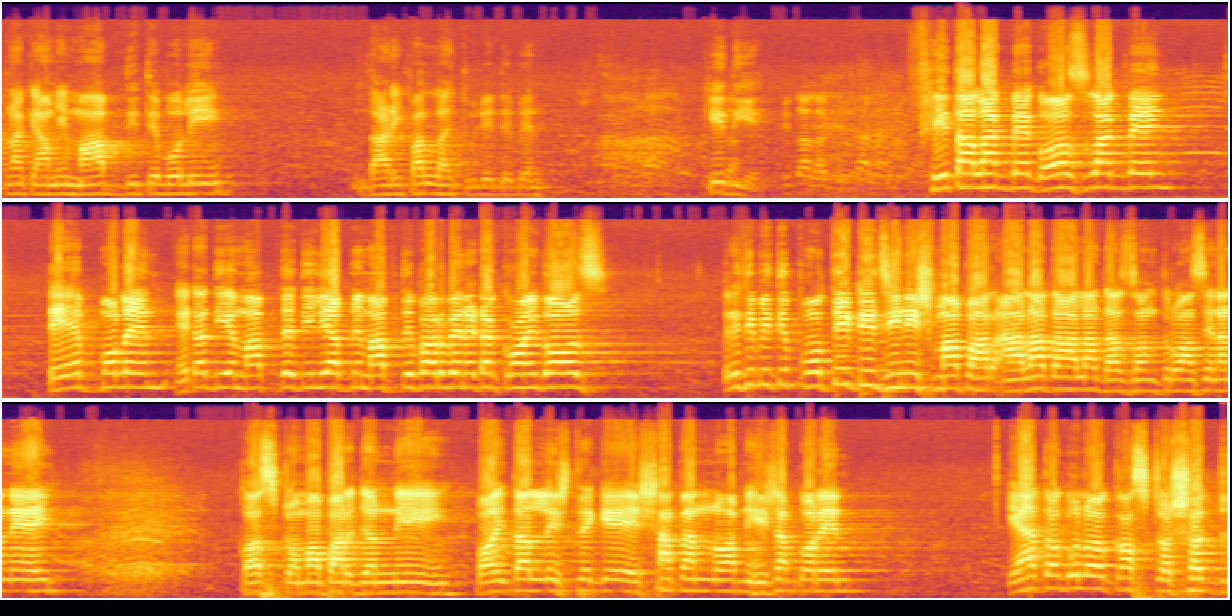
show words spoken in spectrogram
আপনাকে আমি মাপ দিতে বলি, দাড়ি পাল্লায় তুলে দেবেন। কি দিয়ে? ফিতা লাগবে, গজ লাগবে, টেপ বলেন এটা দিয়ে মাপতে দিলে আপনি মাপতে পারবেন, এটা কয় গজ? পৃথিবীতে প্রতিটি জিনিস মাপার আলাদা আলাদা যন্ত্র আছে না নেই? কষ্ট মাপার জন্যে পঁয়তাল্লিশ থেকে সাতান্ন আপনি হিসাব করেন। এতগুলো কষ্ট সহ্য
